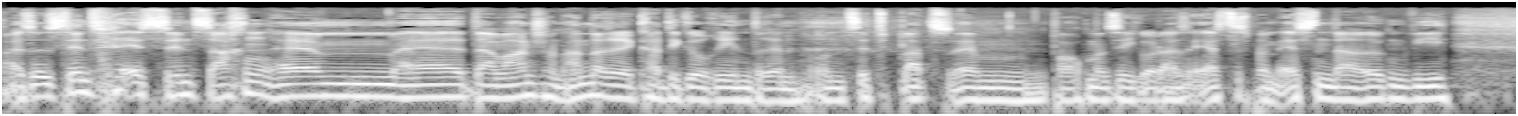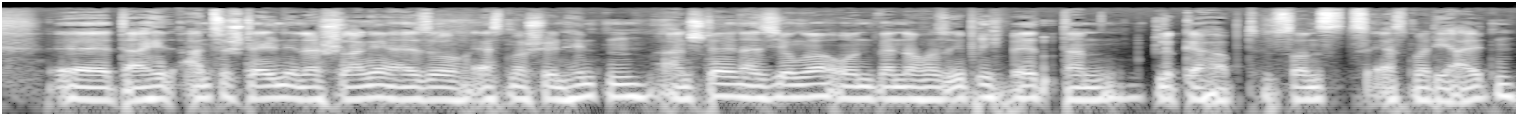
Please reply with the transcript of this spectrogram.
Also es sind, es sind Sachen, ähm, äh, da waren schon andere Kategorien drin. Und Sitzplatz ähm, braucht man sich oder als erstes beim Essen da irgendwie äh, da anzustellen in der Schlange. Also erstmal schön hinten anstellen als Junger und wenn noch was übrig wird, dann Glück gehabt. Sonst erstmal die Alten.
